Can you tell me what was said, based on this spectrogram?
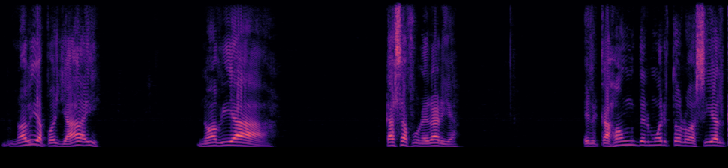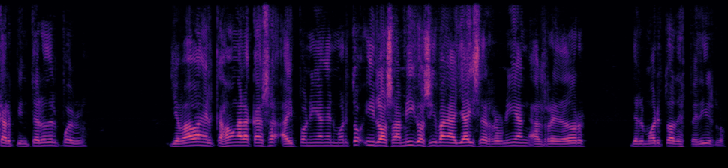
no había, pues ya hay, no había casa funeraria. El cajón del muerto lo hacía el carpintero del pueblo. Llevaban el cajón a la casa, ahí ponían el muerto y los amigos iban allá y se reunían alrededor del muerto a despedirlo.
